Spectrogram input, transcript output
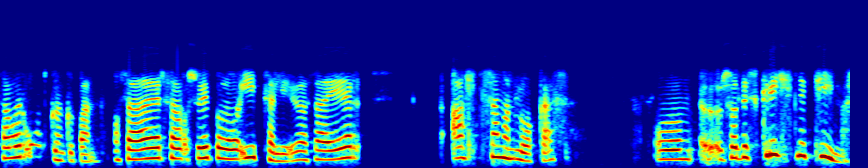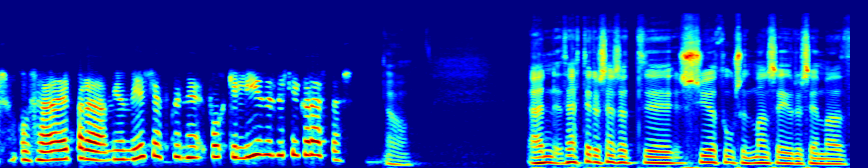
þá er útgöngubann og það er þá svipað á Ítalíu að það er allt samanlokað og svolítið skrýtni tímar og það er bara mjög misjæft hvernig fólki líður við slíkar eftir. Já. En þetta eru sem sagt 7000 mannsegjuru sem að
